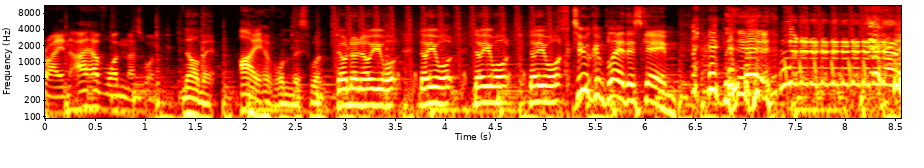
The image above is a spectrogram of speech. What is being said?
Brian, I have won this one. No, mate. I have won this one. No, no, no, you won't. No, you won't. No, you won't. No, you won't. Two can play this game. no, no, no, no, no, no, no, no, no.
